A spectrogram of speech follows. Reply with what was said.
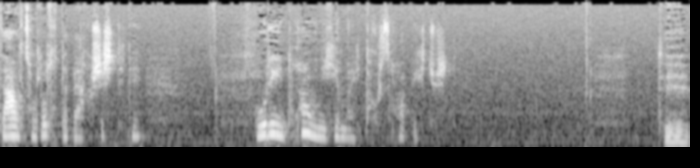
Заавал цуглуулгатай байх биш шүү дээ, тий. Өөрийн тухайн үеийн хэм маяг тохирсон хобби гэж байна шүү дээ. Тий.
